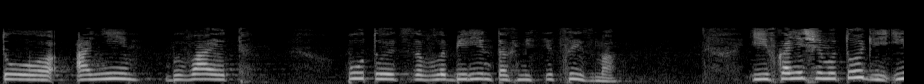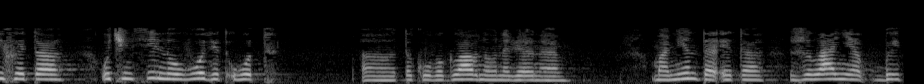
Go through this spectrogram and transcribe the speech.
то они бывают, путаются в лабиринтах мистицизма. И в конечном итоге их это очень сильно уводит от э, такого главного, наверное, момента, это желание быть,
